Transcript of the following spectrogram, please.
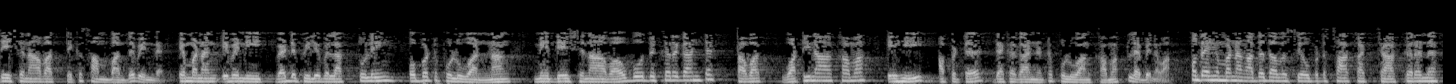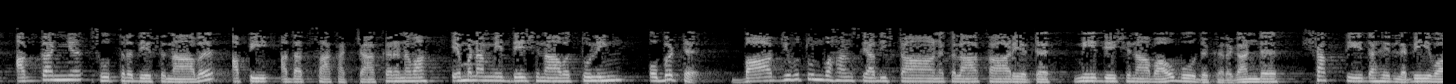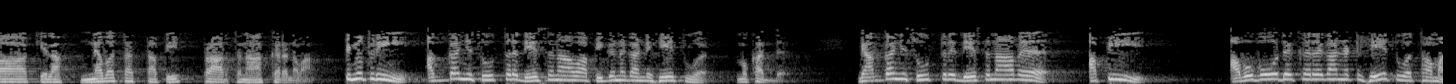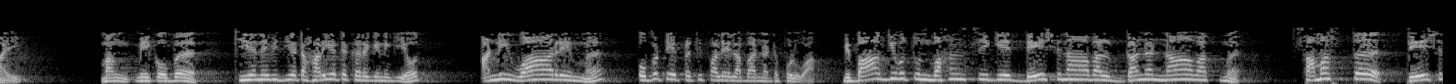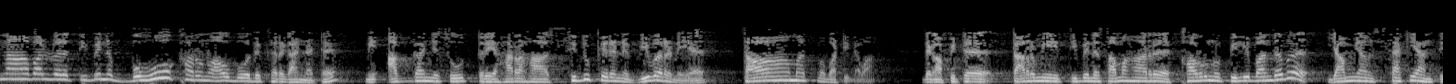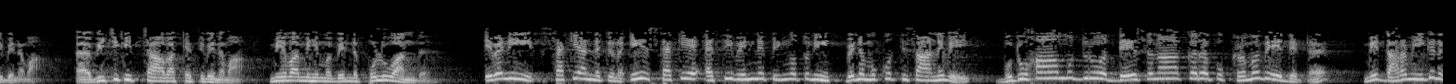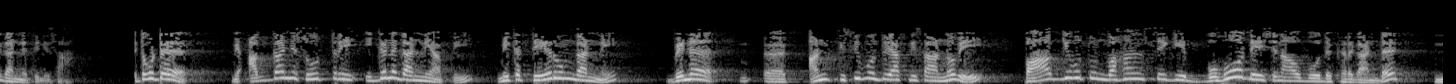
දේශනාවත් එක්ක සම්බන්ධ වෙන්න. එමනම් එවැනි වැඩපිළිවෙලක් තුලින් ඔබට පුළුවන් නම් මේ දේශනාව අවබෝධ කරගන්න තවත් වටිනාකමක් එහි අපිට දැක ගන්නට පුළුවන්කමක් ලැබෙනවා. හොඳයි එහෙනම් අද දවසේ ඔබට සාකච්ඡා කරන අග්ගඤ්ඤ සූත්‍ර දේශනාව අපි අදත් සාකච්ඡා කරනවා. එමනම් මේ දේශනාව තුලින් ඔබට භාග්‍යවතුන් වහන්සේ අදිෂ්ඨාන කළ ආකාරයට මේ දේශනාව අවබෝධ කරගන්න ශක්තිය ධෛර්ය ලැබේවා කියලා නැවතත් අපි ප්‍රාර්ථනා කරනවා. පින්තුනි අග්ගඤ්ඤ සූත්‍ර දේශනාව අපි ඉගෙන ගන්න හේතුව මොකද්ද? මේ අග්ගඤ්ඤ සූත්‍ර දේශනාව අපි අවබෝධ කරගන්නට හේතුව තමයි මම මේක ඔබ කියන විදියට හරියට කරගෙන ගියොත් අනිවාර්යයෙන්ම ඔබට ප්‍රතිඵලය ලබන්නට පුළුවන්. මේ භාග්‍යවතුන් වහන්සේගේ දේශනාවල් ගණනාවක්ම සමස්ත දේශනාවල් වල තිබෙන බොහෝ කරුණු අවබෝධ කරගන්නට මේ අග්ගඤ්ඤ සූත්‍රය හරහා සිදු කෙරෙන විවරණය තාමත්ම වටිනවා. දැන් අපිට ධර්මයේ තිබෙන සමහර කරුණු පිළිබඳව යම් යම් සැකයන් තිබෙනවා. විචිකිච්ඡාවක් ඇති වෙනවා. මේවා මෙහෙම වෙන්න පුළුවන්ද? එවැනි සැකයක් නැති වෙන. ඒ සැකය ඇති වෙන්නේ පින්වතුනි වෙන මුකුත් නිසා නෙවෙයි. බුදුහාමුදුරුව දේශනා කරපු ක්‍රමවේදෙට මේ ධර්ම ඉගෙන ගන්න නැති නිසා. එතකොට මේ අග්ගඤ්ඤ සූත්‍රය ඉගෙන ගන්නේ අපි මේක තේරුම් ගන්නේ වෙන අන් කිසිම දෙයක් නිසා නොවේ භාග්‍යවතුන් වහන්සේගේ බොහෝ දේශනා අවබෝධ කරගන්න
